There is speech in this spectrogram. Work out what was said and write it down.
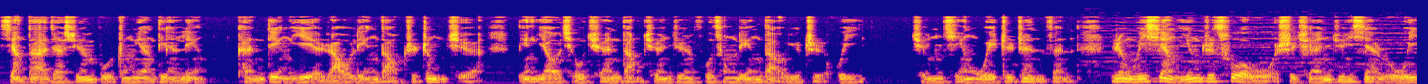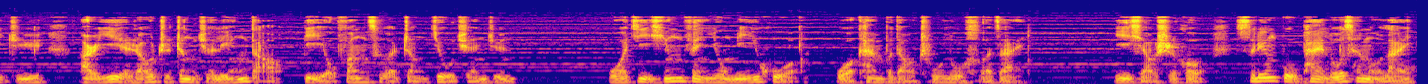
向大家宣布中央电令，肯定叶饶领导之正确，并要求全党全军服从领导与指挥。群情为之振奋，认为项英之错误使全军陷入危局，而叶饶之正确领导必有方策拯救全军。我既兴奋又迷惑，我看不到出路何在。一小时后，司令部派罗参谋来，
